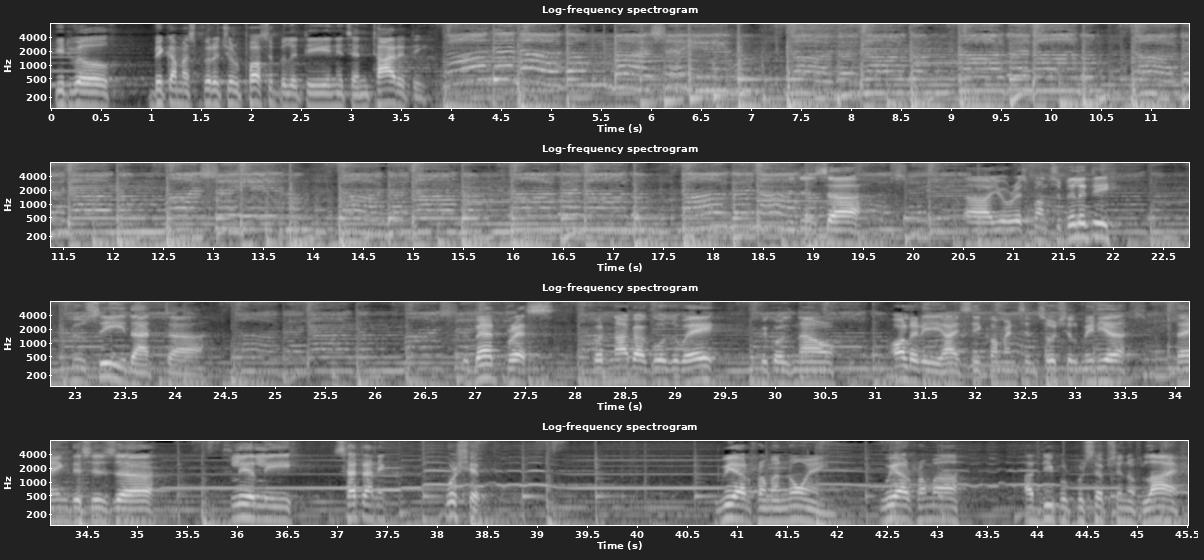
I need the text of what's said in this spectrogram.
it will become a spiritual possibility in its entirety. Is uh, uh, your responsibility to see that uh, the bad press for Naga goes away because now already I see comments in social media saying this is uh, clearly satanic worship. We are from a knowing, we are from a, a deeper perception of life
